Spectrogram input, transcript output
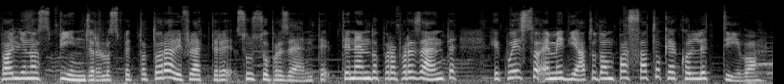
vogliono spingere lo spettatore a riflettere sul suo presente, tenendo però presente che questo è mediato da un passato che è collettivo.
